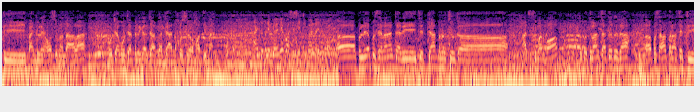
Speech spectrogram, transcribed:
dipanggil oleh Allah SWT mudah-mudahan meninggal dalam keadaan khusnul khotimah. Nah, itu meninggalnya posisi di mana itu Pak? Uh, beliau perjalanan dari Jeddah menuju ke Adi Sumarmo. Kebetulan saat itu adalah uh, pesawat transit di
